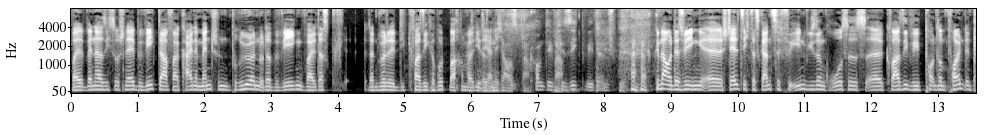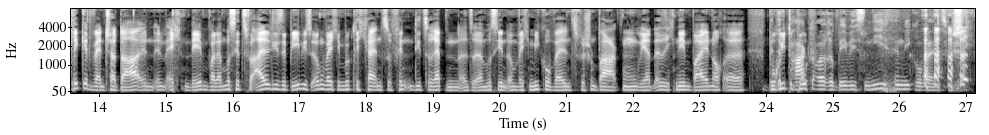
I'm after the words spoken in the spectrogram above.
Weil wenn er sich so schnell bewegt, darf er keine Menschen berühren oder bewegen, weil das dann würde die quasi kaputt machen, weil die die das ja nicht nicht aus. klar. kommt die Ja. Physik wieder ins Spiel. Genau, und deswegen äh, stellt sich das Ganze für ihn wie so ein großes, äh, quasi wie so ein Point-and-Click-Adventure da in, im echten Leben, weil er muss jetzt für all diese Babys irgendwelche Möglichkeiten zu finden, die zu retten. Also er muss hier in irgendwelchen Mikrowellen zwischenbarken, während er sich nebenbei noch äh, Bitte Burrito... parkt eure Babys nie in Mikrowellen zwischen.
